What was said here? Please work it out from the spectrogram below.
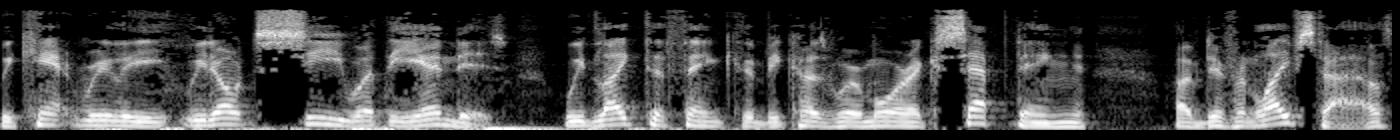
we can't really, we don't see what the end is. We'd like to think that because we're more accepting of different lifestyles,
